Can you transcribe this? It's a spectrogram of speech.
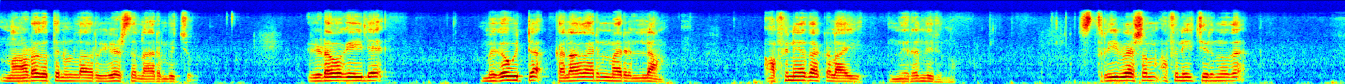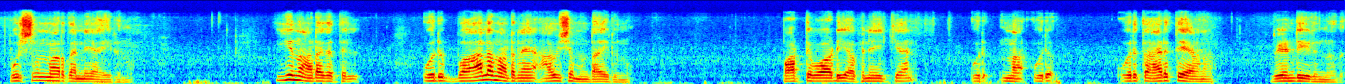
നാടകത്തിനുള്ള റിഹേഴ്സൽ ആരംഭിച്ചു. ഇടവകയിലെ മികവുറ്റ കലാകാരന്മാരെല്ലാം അഭിനേതാക്കളായി നിരന്നിരുന്നു. സ്ത്രീവേഷം അഭിനയിച്ചിരുന്നത് പുരുഷന്മാർ തന്നെയായിരുന്നു. ഈ നാടകത്തിൽ ഒരു ബാലനടനെ ആവശ്യമുണ്ടായിരുന്നു. പാട്ടുപാടി അഭിനയിക്കാൻ ഒരു ഒരു ഒരു താരത്തെയാണ് വേണ്ടിയിരുന്നത്.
